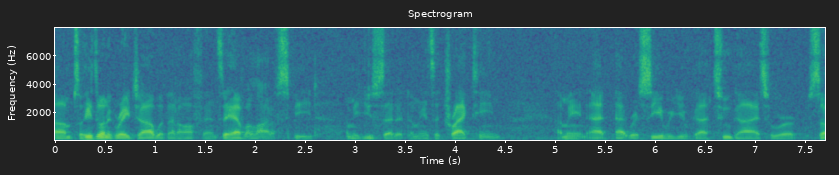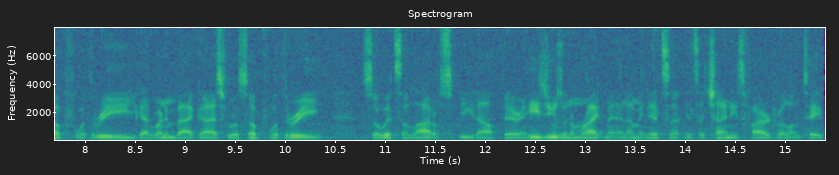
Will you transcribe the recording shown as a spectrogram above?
Um, so he's doing a great job with that offense. They have a lot of speed. I mean, you said it. I mean, it's a track team. I mean, at, at receiver, you've got two guys who are sub four three. You got running back guys who are sub four three. So it's a lot of speed out there, and he's using them right, man. I mean, it's a it's a Chinese fire drill on tape.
